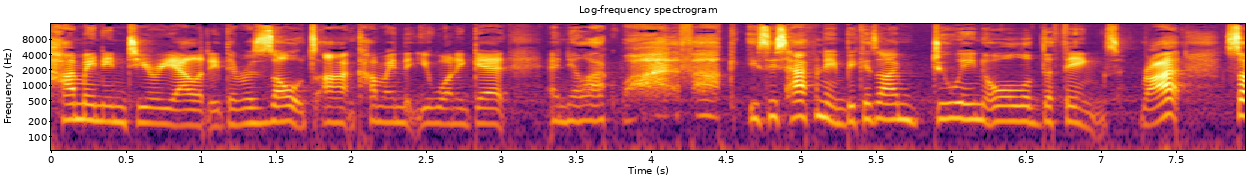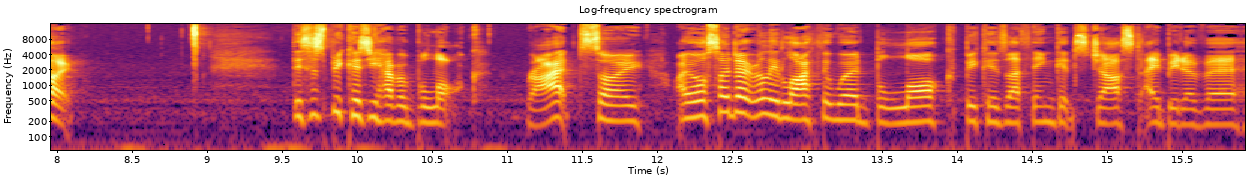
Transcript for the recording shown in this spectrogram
coming into your reality. The results aren't coming that you want to get. And you're like, why the fuck is this happening? Because I'm doing all of the things, right? So, this is because you have a block, right? So, I also don't really like the word block because I think it's just a bit of a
